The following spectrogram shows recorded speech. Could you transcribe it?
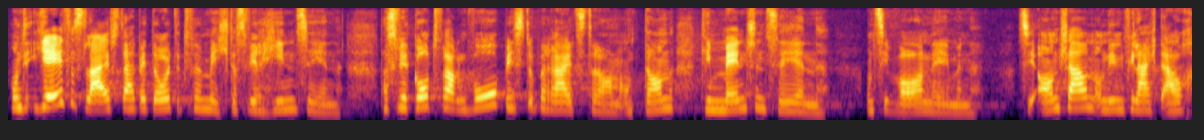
Und Jesus Lifestyle bedeutet für mich, dass wir hinsehen, dass wir Gott fragen, wo bist du bereits dran? Und dann die Menschen sehen und sie wahrnehmen sie anschauen und ihnen vielleicht auch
